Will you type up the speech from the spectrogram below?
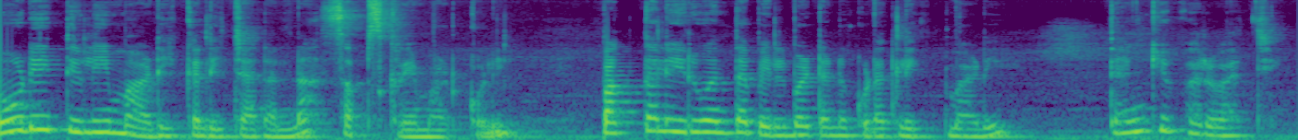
ನೋಡಿ, ತಿಳಿ, ಮಾಡಿ ಕಲಿ ಚಾನಲ್ನ ಸಬ್ಸ್ಕ್ರೈಬ್ ಮಾಡ್ಕೊಳ್ಳಿ. ಪಕ್ಕದಲ್ಲಿ ಇರುವಂಥ ಬೆಲ್ ಬಟನ್ ಕೂಡ ಕ್ಲಿಕ್ ಮಾಡಿ. Thank you for watching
